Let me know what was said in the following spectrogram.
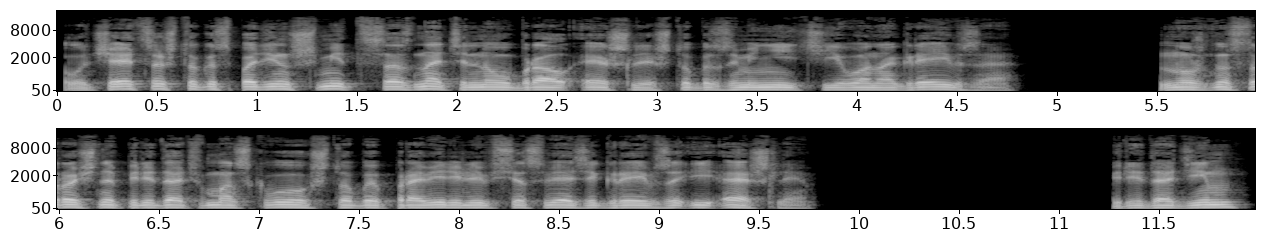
Получается, что господин Шмидт сознательно убрал Эшли, чтобы заменить его на Грейвза. Нужно срочно передать в Москву, чтобы проверили все связи Грейвза и Эшли. Передадим,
